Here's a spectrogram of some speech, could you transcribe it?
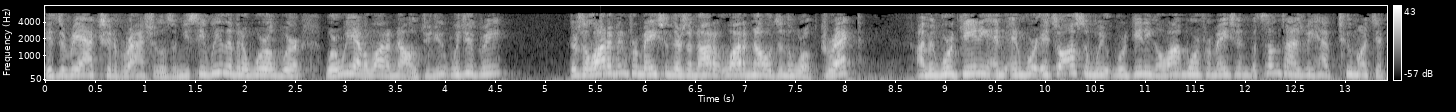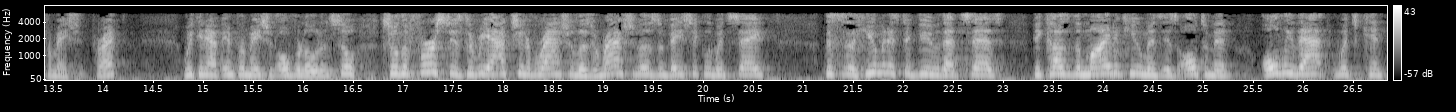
is the reaction of rationalism. You see, we live in a world where, where we have a lot of knowledge. Would you, would you agree? There's a lot of information, there's a lot, a lot of knowledge in the world, correct? I mean, we're gaining, and, and we're, it's awesome, we, we're getting a lot more information, but sometimes we have too much information, correct? We can have information overload. And so, so the first is the reaction of rationalism. Rationalism basically would say, this is a humanistic view that says, because the mind of humans is ultimate, only that which can,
